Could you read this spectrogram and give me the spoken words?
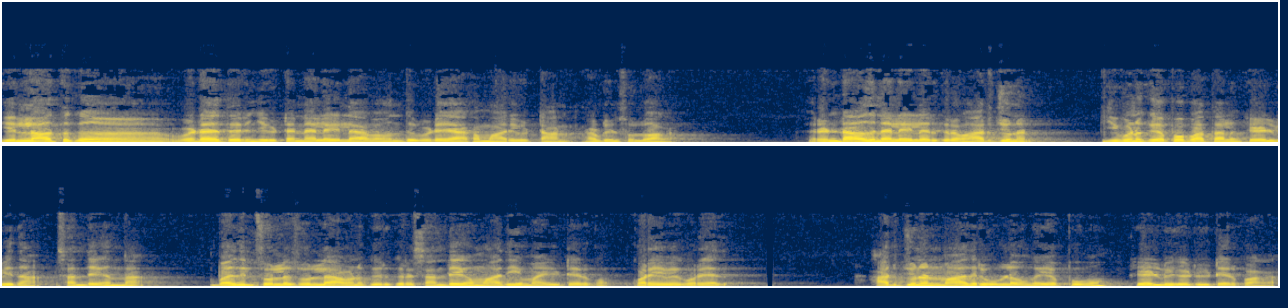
எல்லாத்துக்கும் விட தெரிஞ்சுக்கிட்ட நிலையில அவன் வந்து விடையாக மாறிவிட்டான் அப்படின்னு சொல்லுவாங்க. ரெண்டாவது நிலையில இருக்கிறவன் அர்ஜுனன். இவனுக்கு எப்போ பார்த்தாலும் கேள்விதான் சந்தேகம்தான். பதில் சொல்ல சொல்ல அவனுக்கு இருக்கிற சந்தேகமும் அதிகமாகிட்டே இருக்கும். குறையவே குறையாது. அர்ஜுனன் மாதிரி உள்ளவங்க எப்பவும் கேள்வி கேட்டுக்கிட்டே இருப்பாங்க.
